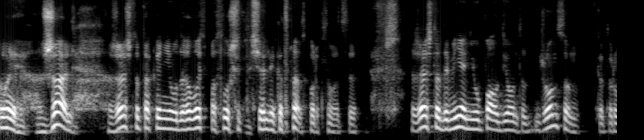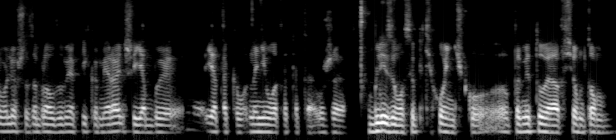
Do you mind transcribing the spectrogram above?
Ой, жаль. Жаль, что так и не удалось послушать начальника транспортного цеха. Жаль, что до меня не упал Дионта Джонсон, которого Леша забрал двумя пиками. Раньше я бы, я так на него так это уже облизывался потихонечку, пометуя о всем том,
